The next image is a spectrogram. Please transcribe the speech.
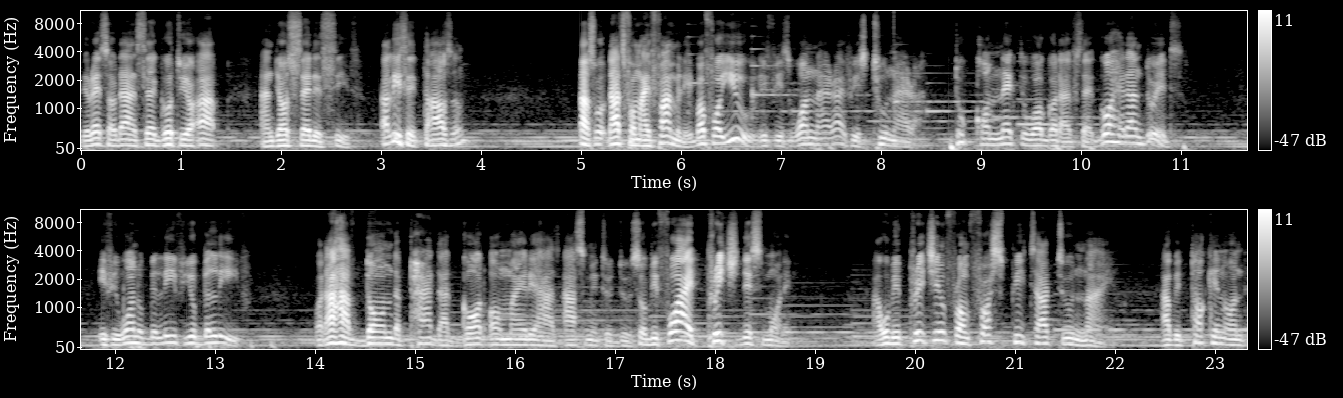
the rest of them said, Go to your app and just set a seed. At least a thousand. That's what that's for my family. But for you, if it's one naira, if it's two naira, connect to what God has said, go ahead and do it. If you want to believe, you believe. But I have done the part that God Almighty has asked me to do. So before I preach this morning, I will be preaching from 1 Peter 2 9. I'll be talking on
